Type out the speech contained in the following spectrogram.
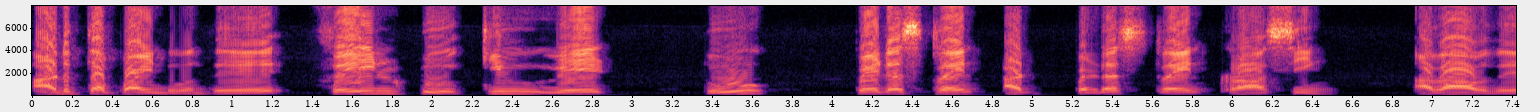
அடுத்த பாயிண்ட் வந்து fail to give way to pedestrian at pedestrian crossing அதாவது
